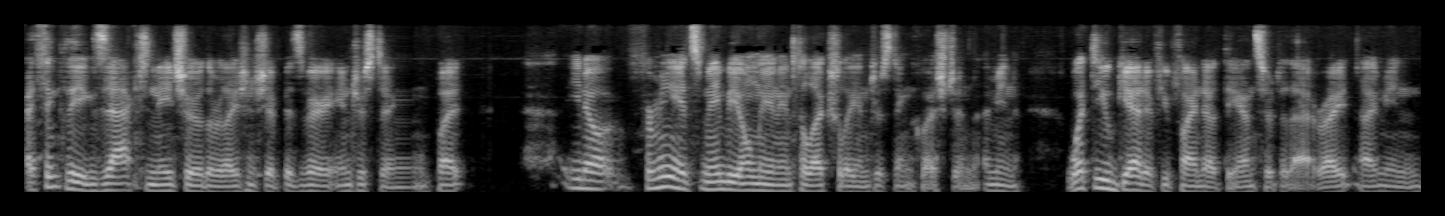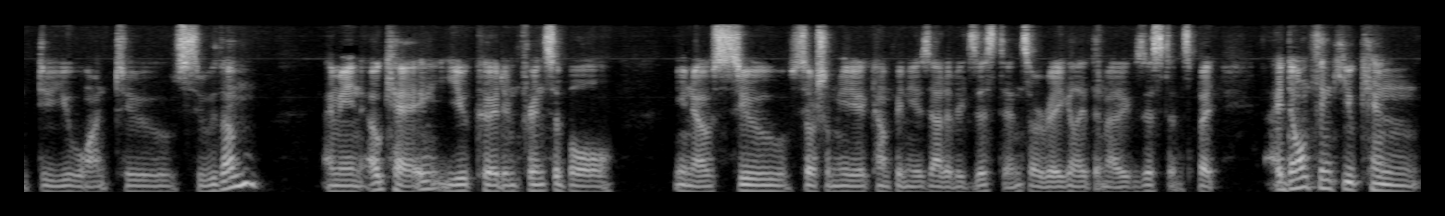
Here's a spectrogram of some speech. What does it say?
I think the exact nature of the relationship is very interesting, but you know, for me it's maybe only an intellectually interesting question. I mean, what do you get if you find out the answer to that, right? I mean, do you want to sue them? I mean, okay, you could in principle, you know, sue social media companies out of existence or regulate them out of existence, but I don't think you can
